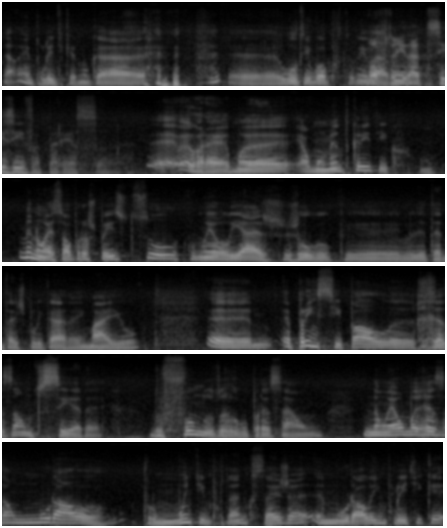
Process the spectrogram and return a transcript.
Não, em política nunca há a última oportunidade. Uma oportunidade decisiva, parece. É, agora, é, uma, é um momento crítico. Hum. Mas não é só para os países do Sul, como eu, aliás, julgo que lhe tentei explicar em maio. Eh, a principal razão de ser do Fundo de Recuperação não é uma razão moral por muito importante que seja a moral em política,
